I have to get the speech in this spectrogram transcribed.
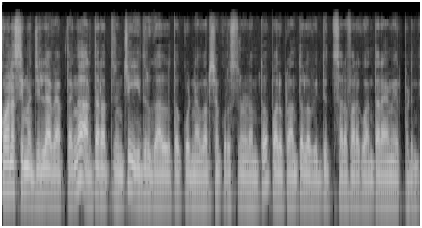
కోనసీమ జిల్లా వ్యాప్తంగా అర్ధరాత్రి నుంచి ఈదురుగాలులతో కూడిన వర్షం కురుస్తుండటంతో పలు ప్రాంతాల్లో విద్యుత్ సరఫరాకు అంతరాయం ఏర్పడింది.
